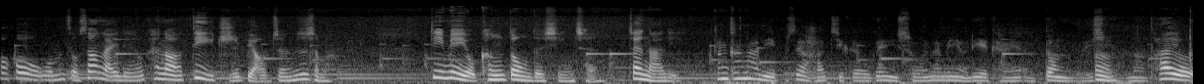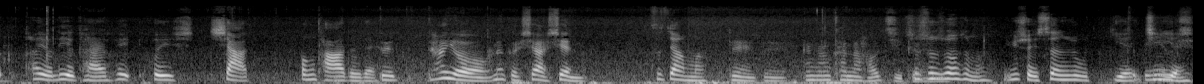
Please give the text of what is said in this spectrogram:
哦吼我们走上来一点，又看到地质表征是什么？地面有坑洞的形成在哪里？刚刚那里不是有好几个？我跟你说，那边有裂开，有洞，危险吗？它有它有裂开，会会下崩塌，对不对？对，它有那个下陷，是这样吗？对对，刚刚看到好几个。就是说什么雨水渗入岩基岩？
